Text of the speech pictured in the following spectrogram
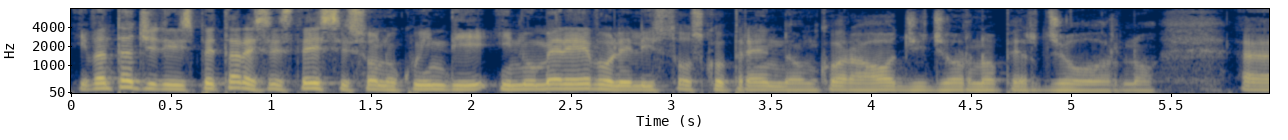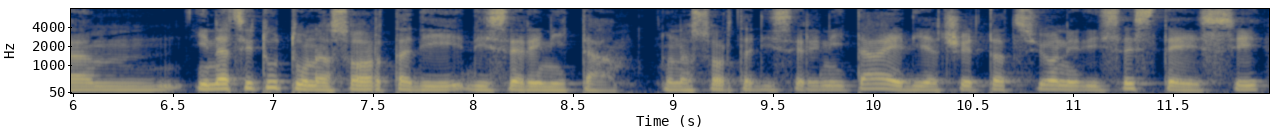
I vantaggi di rispettare se stessi sono quindi innumerevoli, li sto scoprendo ancora oggi giorno per giorno. Um, innanzitutto una sorta di, di, serenità, una sorta di serenità e di accettazione di se stessi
